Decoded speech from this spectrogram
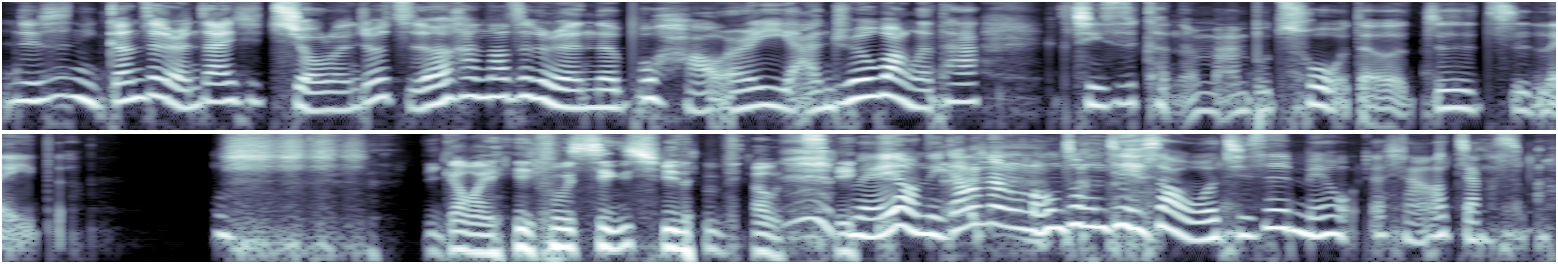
你是你跟这个人在一起久了，你就只会看到这个人的不好而已啊，你就会忘了他其实可能蛮不错的，就是之类的。你干嘛一副心虚的表情？没有，你刚刚那样隆重介绍我，其实没有想要讲什么。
